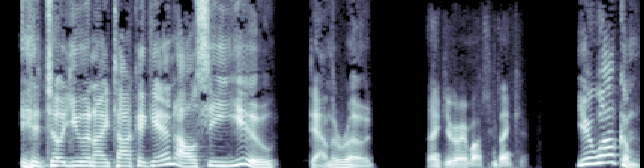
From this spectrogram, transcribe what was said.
Until you and I talk again, I'll see you down the road. Thank you very much. Thank you. You're welcome.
